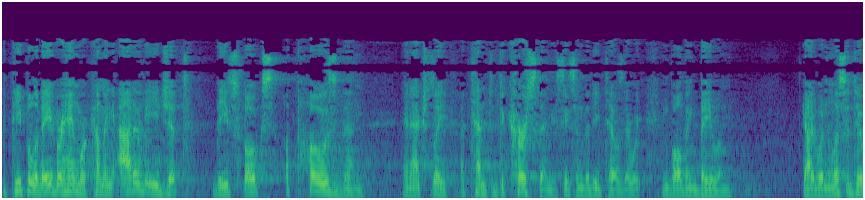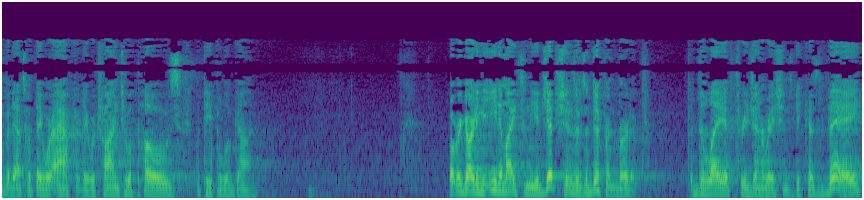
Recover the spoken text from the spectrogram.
the people of Abraham were coming out of Egypt, these folks opposed them and actually attempted to curse them. You see some of the details there involving Balaam. God wouldn't listen to it, but that's what they were after. They were trying to oppose the people of God. But regarding the Edomites and the Egyptians, there's a different verdict. A delay of three generations because they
